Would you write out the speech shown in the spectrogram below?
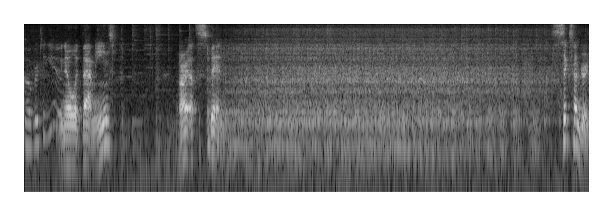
over to you. you know what that means. Alright, let's spin. Six hundred.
